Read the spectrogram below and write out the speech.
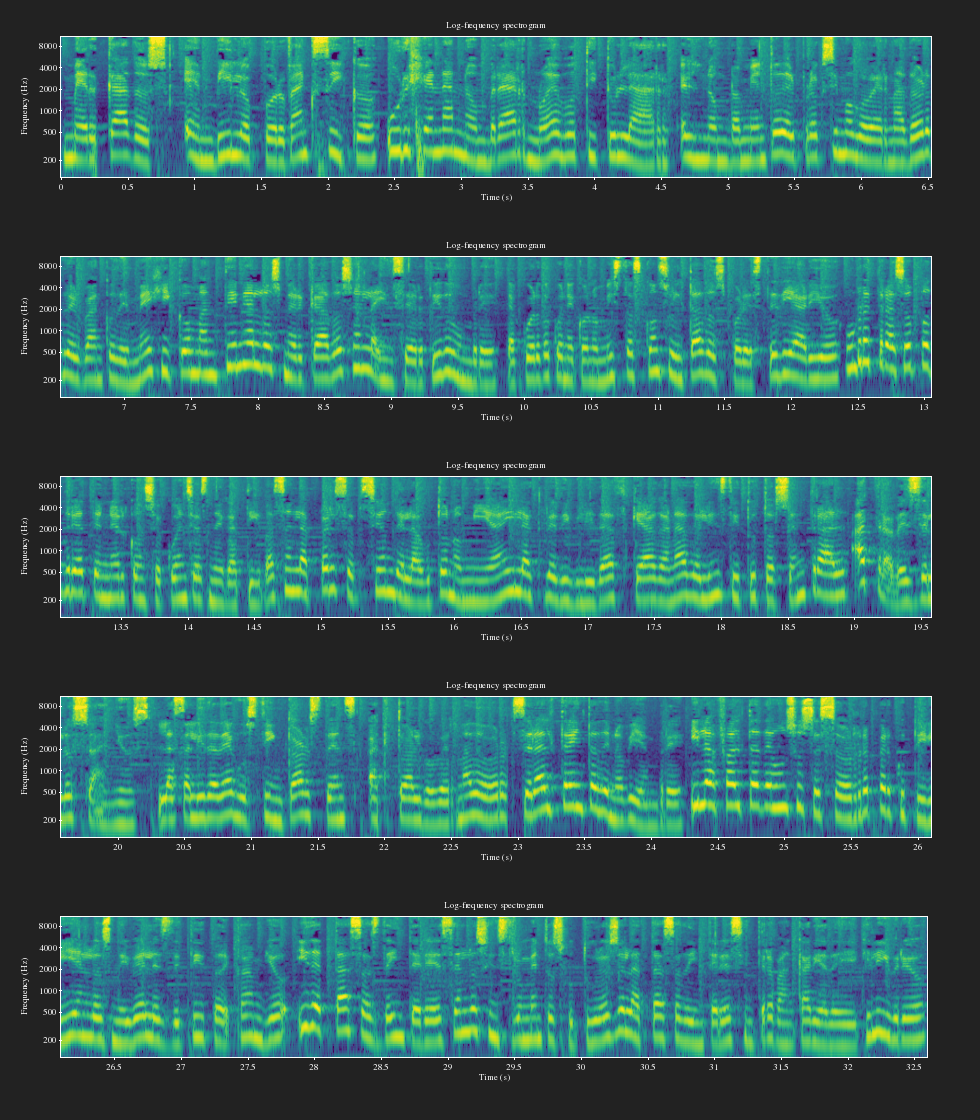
Mercados en vilo por Banxico urgen a nombrar nuevo titular. El nombramiento del próximo gobernador del Banco de México mantiene a los mercados en la incertidumbre. De acuerdo con economistas consultados por este diario, un retraso podría tener consecuencias negativas en la percepción de la autonomía y la credibilidad que ha ganado el Instituto Central a través de los años. La salida de Agustín Carstens, actual gobernador, será el 30 de noviembre y la falta de un sucesor repercutiría en los niveles de tipo de cambio y de tasas de interés en los instrumentos futuros de la tasa de interés interbancaria de equilibrio,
